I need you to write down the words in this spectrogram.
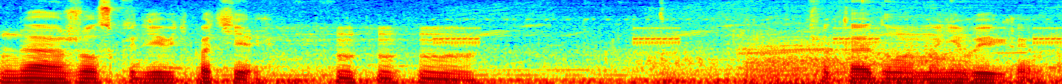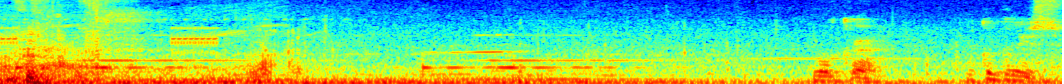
Да, жестко 9 потерь. Что-то я думаю, мы не выиграем. Ну-ка, ну-ка брысь.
